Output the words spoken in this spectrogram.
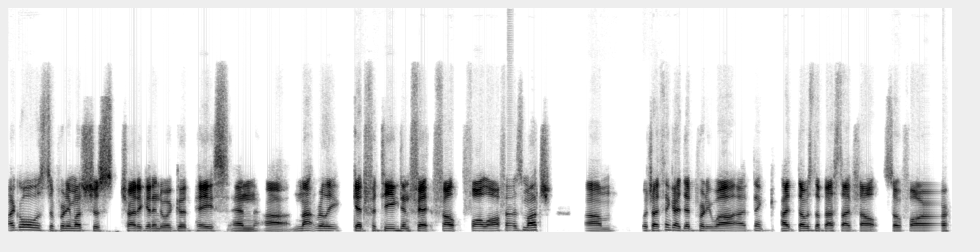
my goal was to pretty much just try to get into a good pace and uh, not really get fatigued and fit, felt fall off as much, um, which I think I did pretty well. I think I, that was the best I've felt so far.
